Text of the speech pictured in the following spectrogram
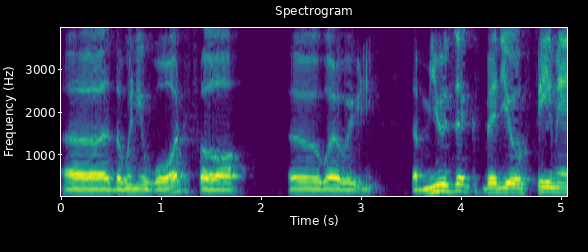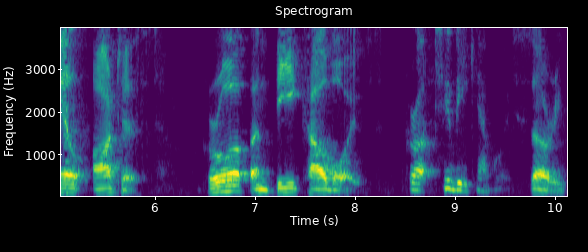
uh, the Winnie Award for, uh, where are we? The Music Video Female Artist. Grow Up and Be Cowboys. Grow Up to Be Cowboys. Sorry,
